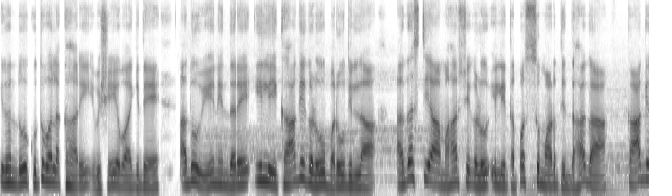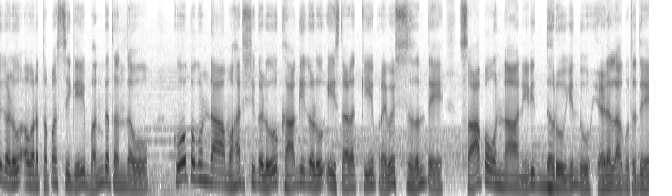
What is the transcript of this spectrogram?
ಇದೊಂದು ಕುತೂಹಲಕಾರಿ ವಿಷಯವಾಗಿದೆ. ಅದು ಏನೆಂದರೆ, ಇಲ್ಲಿ ಕಾಗೆಗಳು ಬರುವುದಿಲ್ಲ. ಅಗಸ್ತ್ಯ ಮಹರ್ಷಿಗಳು ಇಲ್ಲಿ ತಪಸ್ಸು ಮಾಡುತ್ತಿದ್ದಾಗ ಕಾಗೆಗಳು ಅವರ ತಪಸ್ಸಿಗೆ ಭಂಗ ತಂದವು. ಕೋಪಗೊಂಡ ಮಹರ್ಷಿಗಳು ಕಾಗೆಗಳು ಈ ಸ್ಥಳಕ್ಕೆ ಪ್ರವೇಶಿಸದಂತೆ ಶಾಪವನ್ನು ನೀಡಿದ್ದರು ಎಂದು ಹೇಳಲಾಗುತ್ತದೆ.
